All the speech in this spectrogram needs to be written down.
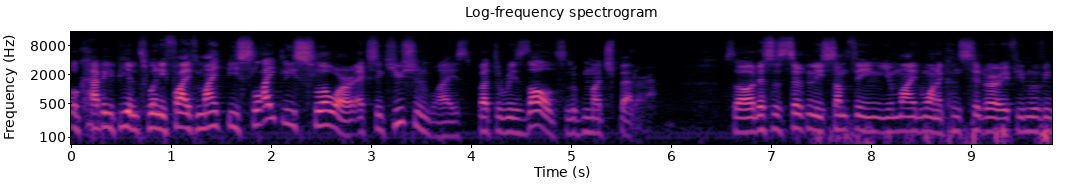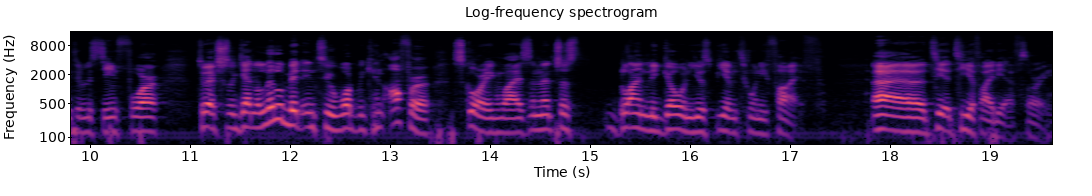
Okapi BM25 might be slightly slower execution-wise, but the results look much better. So this is certainly something you might want to consider if you're moving to Lucene 4 to actually get a little bit into what we can offer scoring-wise and not just blindly go and use BM25, uh, TF-IDF, sorry.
